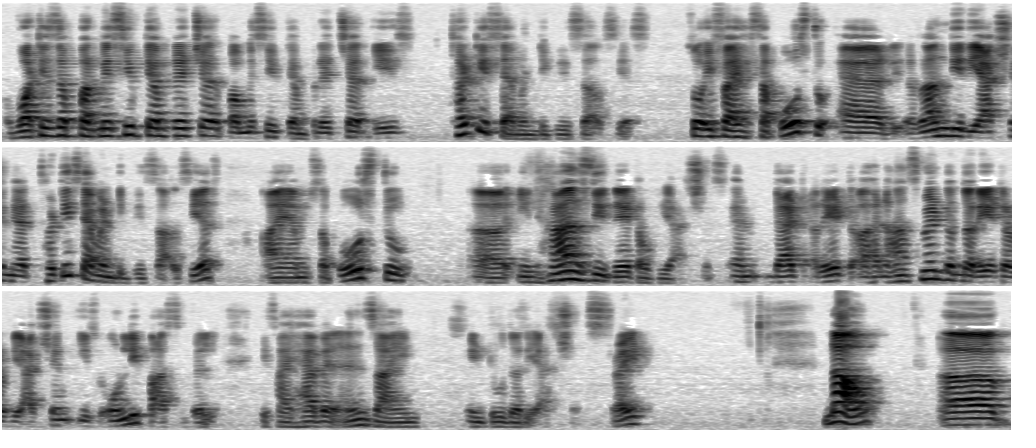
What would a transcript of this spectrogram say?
what is the permissive temperature permissive temperature is 37 degrees celsius. So if i suppose to uh, run the reaction at 37 degrees celsius i am supposed to uh, enhance the rate of reactions. And that rate uh, enhancement of the rate of reaction is only possible if I have an enzyme into the reactions right? Now uh,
